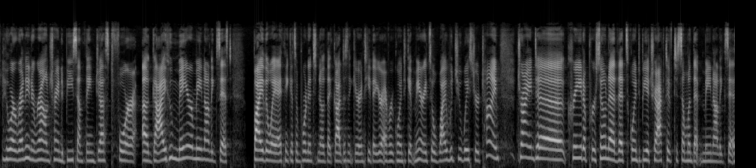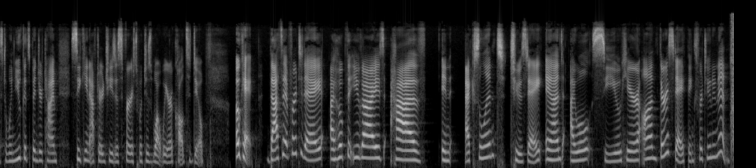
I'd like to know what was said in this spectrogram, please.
who are running around trying to be something just for a guy who may or may not exist by the way, I think it's important to note that God doesn't guarantee that you're ever going to get married. So why would you waste your time trying to create a persona that's going to be attractive to someone that may not exist when you could spend your time seeking after Jesus first, which is what we are called to do. Okay, that's it for today. I hope that you guys have an excellent Tuesday, and I will see you here on Thursday. Thanks for tuning in.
